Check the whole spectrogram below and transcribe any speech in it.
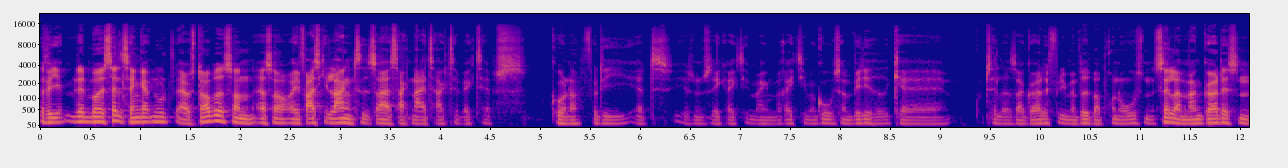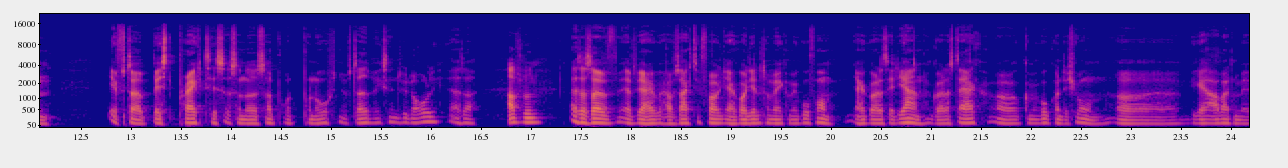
Altså, ja, den måde jeg selv tænker, nu er jeg jo stoppet sådan, altså, og i faktisk i lang tid, så har jeg sagt nej tak til vægttabs kunder, fordi at jeg synes ikke rigtig, man med rigtig med god samvittighed kan kunne tillade sig at gøre det, fordi man ved bare prognosen. Selvom man gør det sådan efter best practice og sådan noget, så er prognosen jo stadigvæk sindssygt dårlig. Altså, Absolut. Altså så, jeg har sagt til folk, jeg kan godt hjælpe dig med at komme i god form. Jeg kan godt at sætte jern, og gøre dig stærk, og komme i god kondition, og vi kan arbejde med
